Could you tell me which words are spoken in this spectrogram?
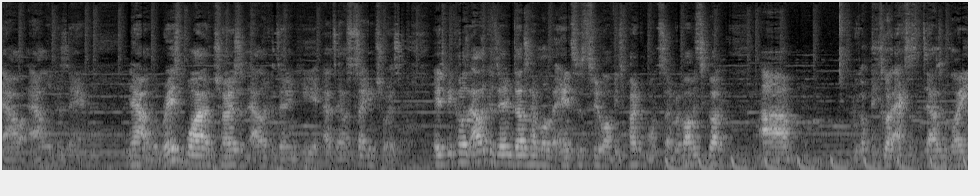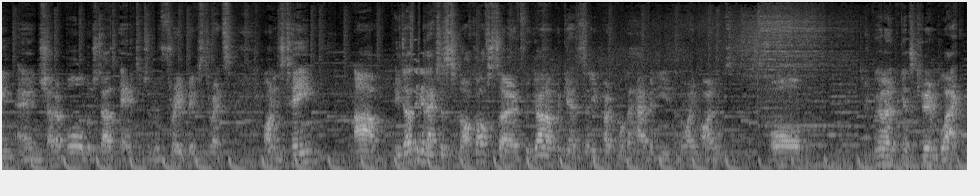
our Alakazam. Now, the reason why I've chosen Alakazam here as our second choice is because Alakazam does have a lot of answers to a lot of his Pokemon. So we've obviously got, um, we've got he's got access to Dazzling and Shadow Ball, which does answer to the three big threats on his team. Um, he doesn't get access to knockoffs, so if we're going up against any Pokemon that have any annoying items, or we're going against Kyurem Black,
